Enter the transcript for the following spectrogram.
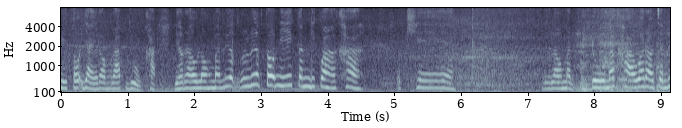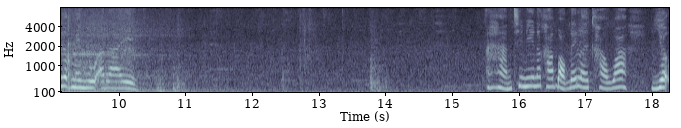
มีโต๊ะใหญ่รองรับอยู่ค่ะ เดี๋ยวเราลองมาเลือกเลือกโต๊ะนี้กันดีกว่าค่ะ โอเค เดี๋ยวเรามาดูนะคะว่าเราจะเลือกเมนูอะไร อาหารที่นี่นะคะบอกได้เลยค่ะว่าเยอะ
